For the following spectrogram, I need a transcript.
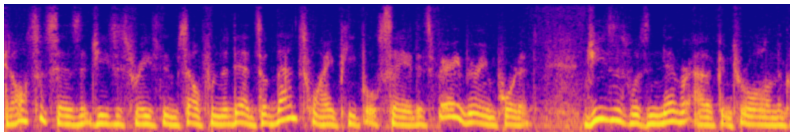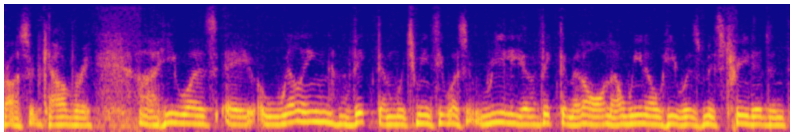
It also says that Jesus raised himself from the dead. So that's why people say it. It's very, very important. Jesus was never out of control on the cross at Calvary. Uh, he was a willing victim, which means he wasn't really a victim at all. Now we know he was mistreated and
